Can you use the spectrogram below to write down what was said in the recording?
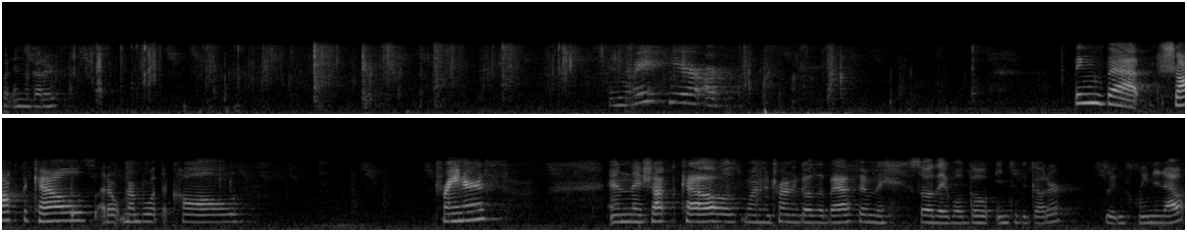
put in the gutter. And right here are things that shock the cows. I don't remember what they're called. Trainers. And they shock the cows when they're trying to go to the bathroom, they, so they will go into the gutter so we can clean it out.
